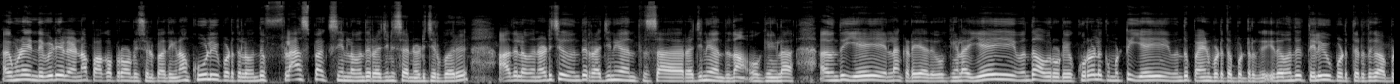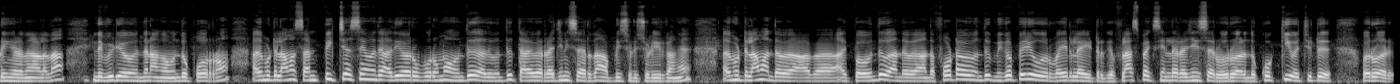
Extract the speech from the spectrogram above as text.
அதுக்கு முன்னாடி இந்த வீடியோவில் என்ன பார்க்க போகிறோம் அப்படின்னு சொல்லி பார்த்தீங்கன்னா கூலி படத்தில் வந்து ஃப்ளாஷ்பேக் சீனில் வந்து ரஜினி சார் நடிச்சிருப்பார். அதில் நடித்தது வந்து ரஜினிகாந்த் சா ரஜினிகாந்த் தான் ஓகேங்களா அது வந்து ஏஐ எல்லாம் கிடையாது ஓகேங்களா ஏஐ வந்து அவருடைய குரலுக்கு மட்டும் ஏஐ வந்து பயன்படுத்தப்பட்டிருக்கு. இதை வந்து தெளிவுபடுத்துறதுக்கு அப்படிங்கிறதுனால தான் இந்த வீடியோ வந்து நாங்கள் வந்து போடுறோம். அது மட்டும் இல்லாமல் சன் பிக்சர்ஸே வந்து அதிகாரப்பூர்வமாக வந்து அது வந்து தலைவர் ரஜினி சார் தான் அப்படின்னு சொல்லி சொல்லியிருக்காங்க. அது மட்டும் இல்லாமல் அந்த இப்போ வந்து அந்த அந்த ஃபோட்டோவே வந்து மிகப்பெரிய ஒரு வைரல் ஆகிட்டு இருக்கு. ஃப்ளாஷ்பேக் சீனில் ரஜினி சார் வருவார். அந்த கொக்கி வச்சுட்டு வருவார்.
